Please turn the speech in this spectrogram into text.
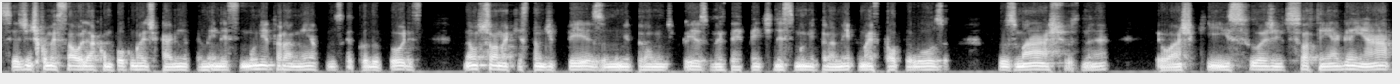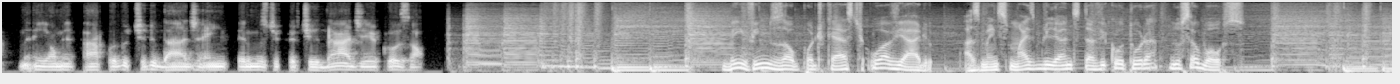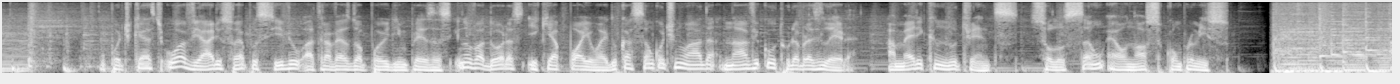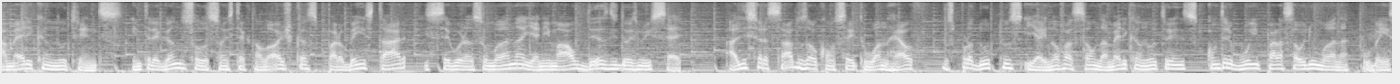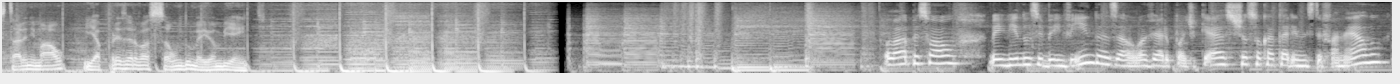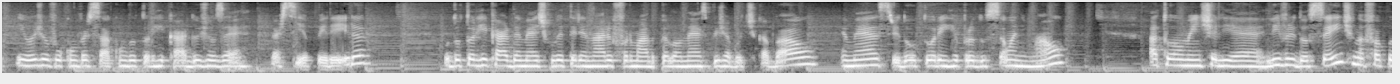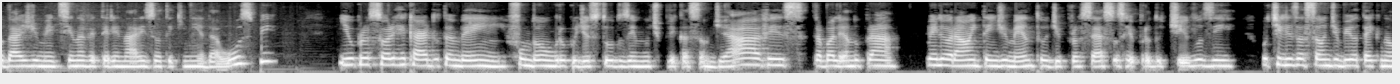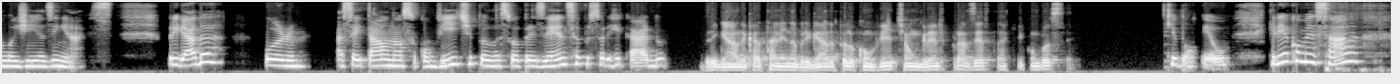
se a gente começar a olhar com um pouco mais de carinho também nesse monitoramento dos reprodutores, não só na questão de peso, monitoramento de peso, mas de repente nesse monitoramento mais cauteloso dos machos, né? Eu acho que isso a gente só tem a ganhar né, e aumentar a produtividade em termos de fertilidade e eclosão. Bem-vindos ao podcast O Aviário, as mentes mais brilhantes da avicultura no seu bolso. O podcast O Aviário só é possível através do apoio de empresas inovadoras e que apoiam a educação continuada na avicultura brasileira. American Nutrients. Solução é o nosso compromisso. American Nutrients, entregando soluções tecnológicas para o bem-estar e segurança humana e animal desde 2007. Alicerçados ao conceito One Health, os produtos e a inovação da American Nutrients contribuem para a saúde humana, o bem-estar animal e a preservação do meio ambiente. Olá, pessoal. Bem-vindos e bem-vindas ao Aviário Podcast. Eu sou Catarina Stefanello e hoje eu vou conversar com o Dr. Ricardo José Garcia Pereira. O Dr. Ricardo é médico veterinário formado pela Unesp Jaboticabal, é mestre e doutor em reprodução animal. Atualmente ele é livre docente na Faculdade de Medicina Veterinária e Zootecnia da USP. E o professor Ricardo também fundou um grupo de estudos em multiplicação de aves, trabalhando para melhorar o entendimento de processos reprodutivos e utilização de biotecnologias em aves. Obrigada por aceitar o nosso convite, pela sua presença, professor Ricardo. Obrigado, Catarina. Obrigado pelo convite. É um grande prazer estar aqui com você. Que bom. Eu queria começar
